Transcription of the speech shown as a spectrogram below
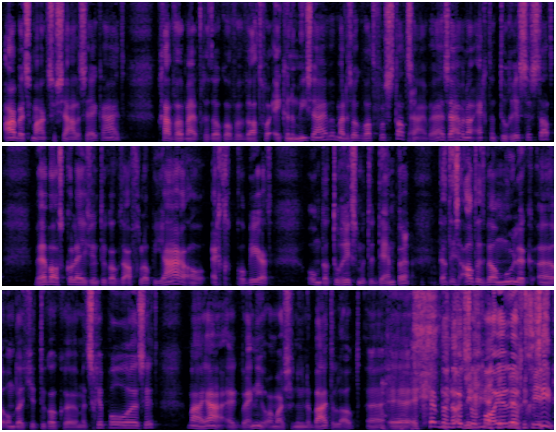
arbeidsmarkt, sociale zekerheid. Het gaat wat mij betreft ook over wat voor economie zijn we, maar dus ook wat voor stad zijn we. Hè? Zijn we nou echt een toeristenstad? We hebben als college natuurlijk ook de afgelopen jaren al echt geprobeerd om dat toerisme te dempen. Dat is altijd wel moeilijk, uh, omdat je natuurlijk ook uh, met Schiphol uh, zit. Maar ja, ik weet niet hoor, maar als je nu naar buiten loopt... ik heb nog nooit zo'n mooie lucht gezien.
